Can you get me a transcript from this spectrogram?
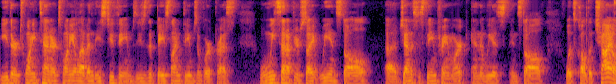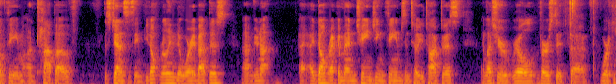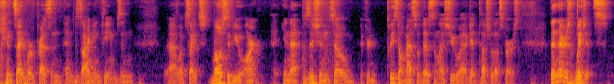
either 2010 or 2011, these two themes. These are the baseline themes of WordPress. When we set up your site, we install a Genesis theme framework and then we install what's called a child theme on top of this Genesis theme. You don't really need to worry about this. Um, you're not. I, I, don't recommend changing themes until you talk to us, unless you're real versed at uh, working inside WordPress and, and designing themes and uh, websites. Most of you aren't in that position, so if you're, please don't mess with this unless you uh, get in touch with us first. Then there's widgets.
